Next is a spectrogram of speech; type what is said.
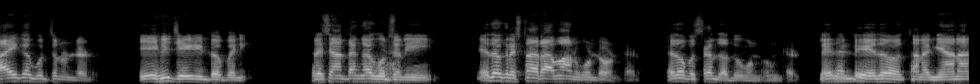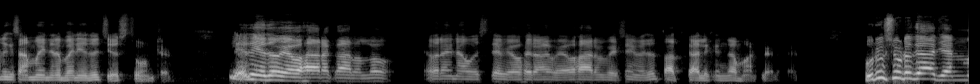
హాయిగా కూర్చొని ఉంటాడు. ఏమీ చేయడు ఇంటో పని. ప్రశాంతంగా కూర్చొని ఏదో కృష్ణారామ అనుకుంటూ ఉంటాడు. ఏదో పుస్తకం చదువుకుంటూ ఉంటాడు. లేదంటే ఏదో తన జ్ఞానానికి సంబంధించిన పని ఏదో చేస్తూ ఉంటాడు. లేదా ఏదో వ్యవహార కాలంలో ఎవరైనా వస్తే వ్యవహార వ్యవహారం విషయం ఏదో తాత్కాలికంగా మాట్లాడతాడు. పురుషుడుగా జన్మ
